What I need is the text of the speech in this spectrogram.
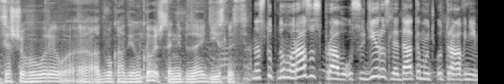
Це, що говорив е, адвокат Янкович, це не піддає дійсності. Наступного разу справу у суді розглядатимуть у травні.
